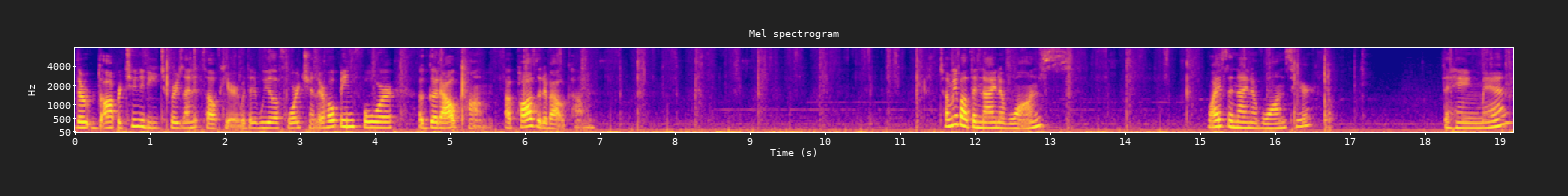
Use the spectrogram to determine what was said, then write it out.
the, the opportunity to present itself here with the Wheel of Fortune. They're hoping for a good outcome, a positive outcome. Tell me about the Nine of Wands. Why is the Nine of Wands here? The Hangman.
